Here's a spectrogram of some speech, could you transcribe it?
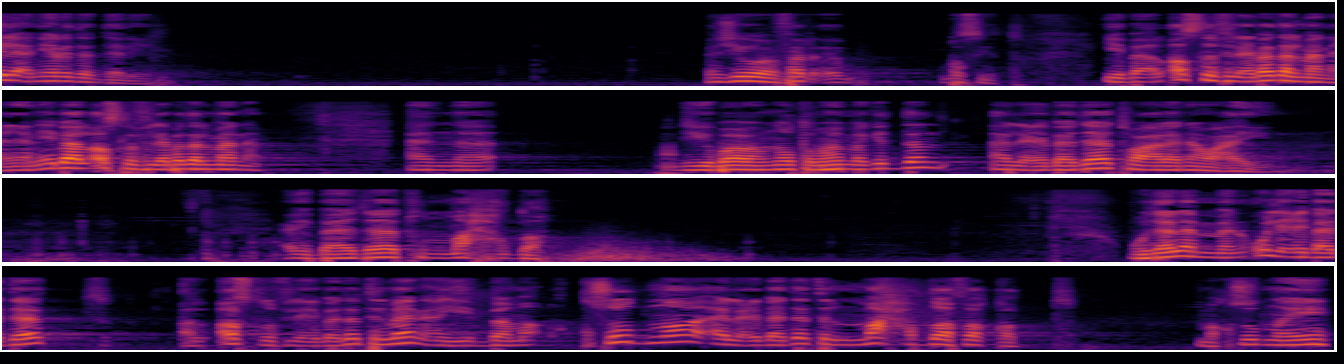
إلى أن يرد الدليل. ماشي هو فرق بسيط. يبقى الأصل في العبادة المنع. يعني إيه بقى الأصل في العبادة المنع؟ أن دي يبقى نقطة مهمة جدا. العبادات على نوعين. عبادات محضة. وده لما نقول عبادات الأصل في العبادات المنع يبقى مقصودنا العبادات المحضة فقط. مقصودنا إيه؟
